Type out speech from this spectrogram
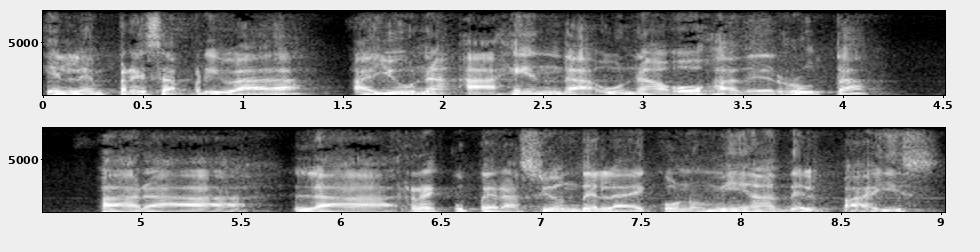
En la empresa privada hay una agenda, una hoja de ruta para la recuperación de la economía del país.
